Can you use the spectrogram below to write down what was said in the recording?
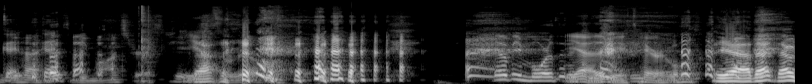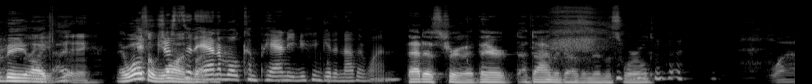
Good, yeah, good. That'd be monstrous. Jeez. Yeah, for That would be more than a Yeah, that'd be terrible. yeah, that that would be like I- it was it's a just one. an animal companion. You can get another one. That is true. They're a dime a dozen in this world. Wow.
